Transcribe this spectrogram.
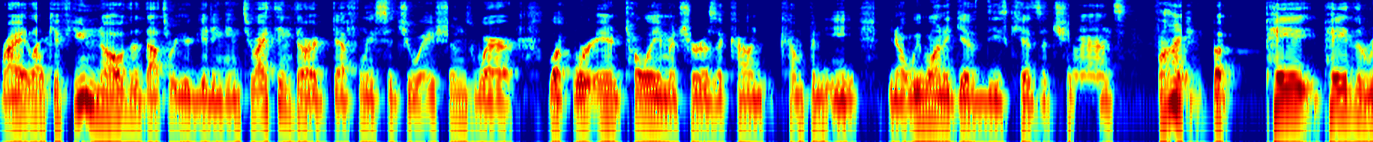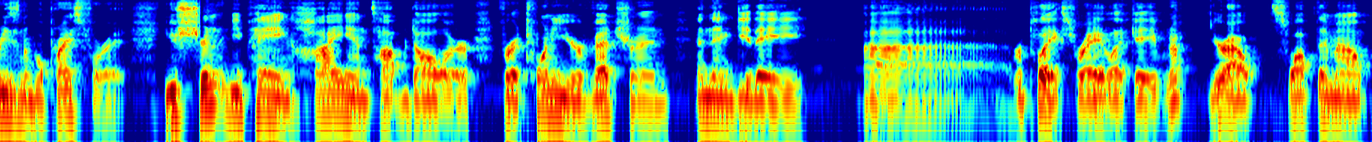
right? Like if you know that that's what you're getting into i think there are definitely situations where look we're in, totally immature as a con- company you know we want to give these kids a chance fine but pay pay the reasonable price for it. You shouldn't be paying high end top dollar for a 20 year veteran and then get a uh replaced right like a nope you're out swap them out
